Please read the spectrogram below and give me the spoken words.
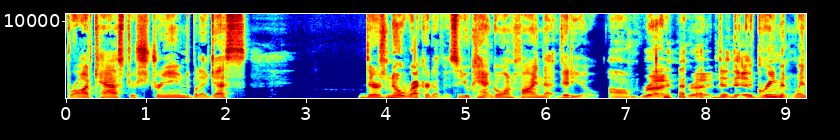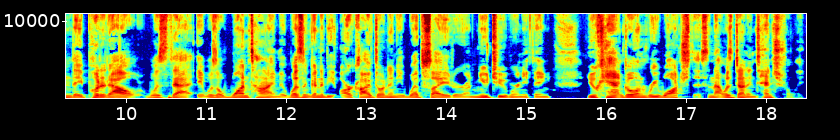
broadcast or streamed, but I guess there's no record of it. So you can't go and find that video. Um Right, right. the, the agreement when they put it out was that it was a one time. It wasn't going to be archived on any website or on YouTube or anything. You can't go and rewatch this, and that was done intentionally.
